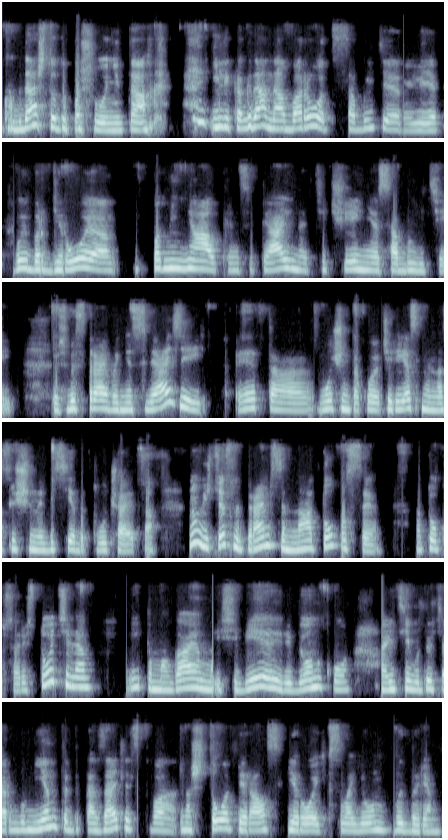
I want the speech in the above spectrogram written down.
Когда что-то пошло не так, или когда, наоборот, событие или выбор героя поменял принципиально течение событий. То есть выстраивание связей – это очень такое интересная, насыщенная беседа получается. Ну, естественно, опираемся на топосы, на топосы Аристотеля – и помогаем и себе, и ребенку найти вот эти аргументы, доказательства, на что опирался герой в своем выборе.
